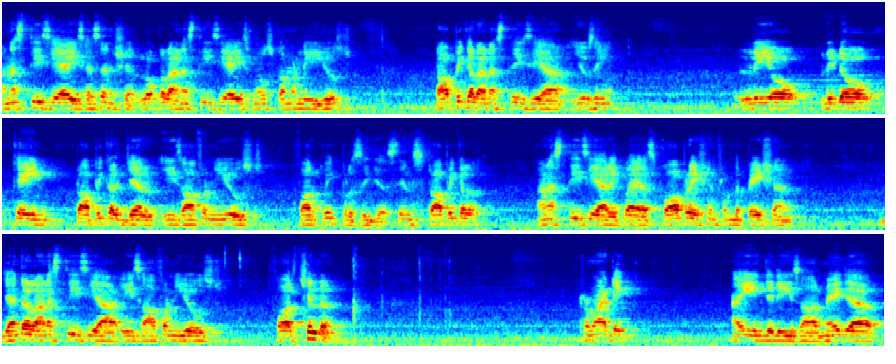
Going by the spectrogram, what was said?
anesthesia is essential. Local anesthesia is most commonly used. Topical anesthesia using Leo, lidocaine topical gel is often used for quick procedures. Since topical anesthesia requires cooperation from the patient, general anesthesia is often used for children. Traumatic eye injuries are major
